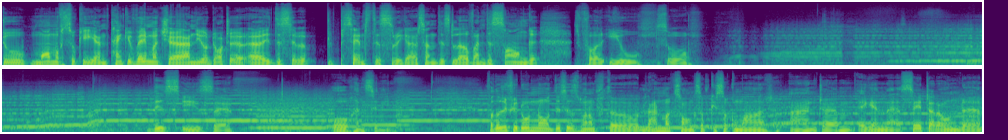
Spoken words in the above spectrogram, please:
to mom of suki and thank you very much uh, and your daughter uh, this uh, sends this regards and this love and this song for you. So this is oh hansini for those of you who don't know, this is one of the landmark songs of Kishore Kumar, and um, again uh, set around uh,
